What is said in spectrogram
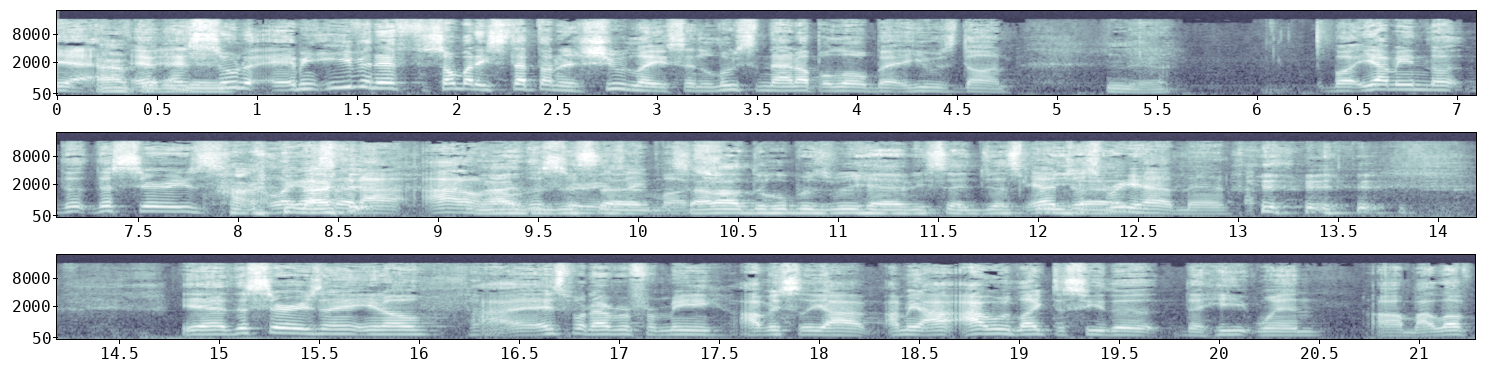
Yeah, after and, the as soon I mean, even if somebody stepped on his shoelace and loosened that up a little bit, he was done. Yeah. But yeah, I mean, the, the this series, like I said, I, I don't know. This series said, ain't much. Shout out to Hooper's rehab. He said just rehab. Yeah, rehab. just rehab, man. yeah, this series ain't you know it's whatever for me. Obviously, I I mean I, I would like to see the the Heat win. Um, I love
